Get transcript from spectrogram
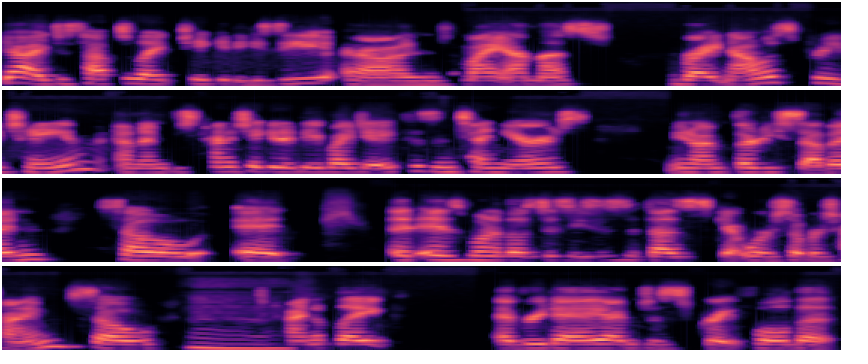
Yeah, I just have to like take it easy. And my MS right now is pretty tame, and I'm just kind of taking it day by day because in 10 years, you know, I'm 37. So it it is one of those diseases that does get worse over time. So mm. it's kind of like every day I'm just grateful that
